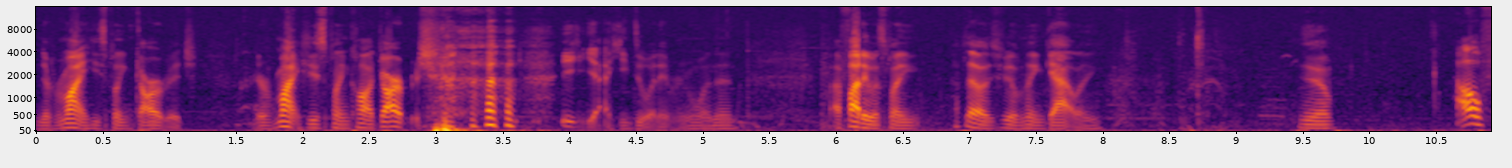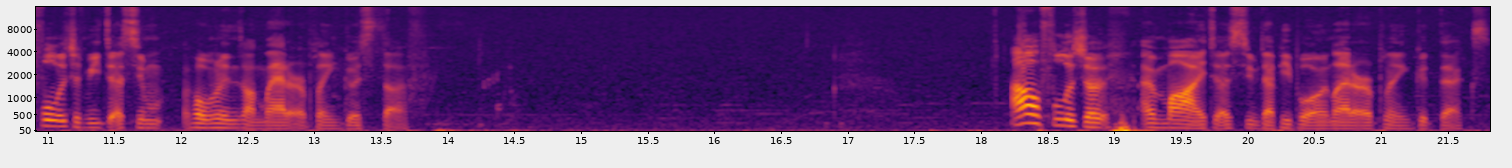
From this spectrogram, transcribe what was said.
Never mind, he's playing garbage. Never mind, he's playing called garbage. yeah, he do it everyone then. I thought he was playing. I thought he was playing Gatling. Yeah. How foolish of me to assume opponents on ladder are playing good stuff. How foolish am I to assume that people on ladder are playing good decks?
